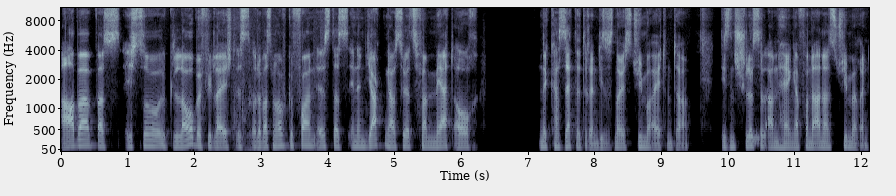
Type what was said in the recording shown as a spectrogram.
Aber was ich so glaube vielleicht ist, oder was mir aufgefallen ist, dass in den Jacken hast du jetzt vermehrt auch eine Kassette drin, dieses neue Streamer-Item da. Diesen Schlüsselanhänger von einer anderen Streamerin.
